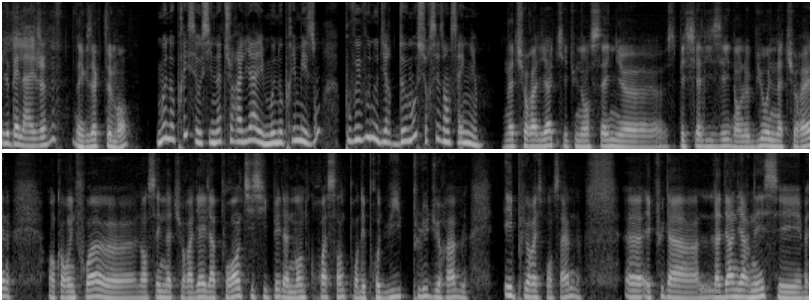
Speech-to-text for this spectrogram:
Le bel âge. Exactement. Monoprix, c'est aussi Naturalia et Monoprix Maison. Pouvez-vous nous dire deux mots sur ces enseignes? Naturalia, qui est une enseigne euh, spécialisée dans le bio et le naturel. Encore une fois, euh, l'enseigne Naturalia est là pour anticiper la demande croissante pour des produits plus durables et plus responsable. Euh, et puis la, dernière née, c'est bah,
